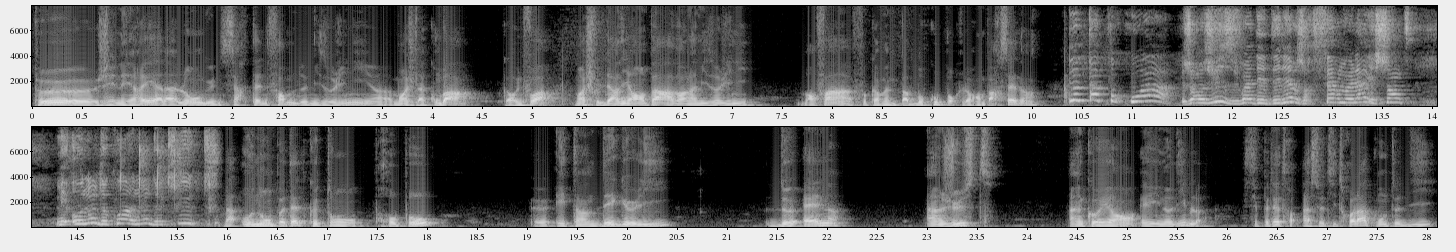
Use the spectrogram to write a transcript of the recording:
peut générer à la longue une certaine forme de misogynie. hein. Moi je la combats, hein. encore une fois. Moi je suis le dernier rempart avant la misogynie. Mais enfin, il faut quand même pas beaucoup pour que le rempart cède. hein. Même pas pourquoi Genre juste, je vois des délires, genre ferme-la et chante. Mais au nom de quoi? Au nom de qui, Qui? Bah, au nom peut-être que ton propos euh, est un dégueulis de haine injuste, incohérent et inaudible. C'est peut-être à ce titre-là qu'on te dit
